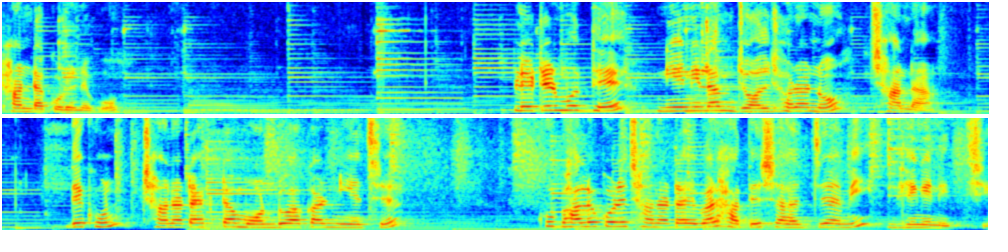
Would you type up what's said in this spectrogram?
ঠান্ডা করে নেব। প্লেটের মধ্যে নিয়ে নিলাম জল ঝরানো ছানা। দেখুন, ছানাটা একটা মণ্ড আকার নিয়েছে। খুব ভালো করে ছানাটা এবার হাতের সাহায্যে আমি ভেঙে নিচ্ছি।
